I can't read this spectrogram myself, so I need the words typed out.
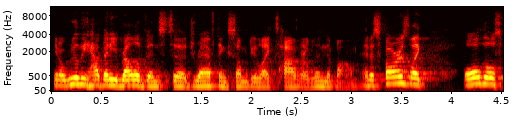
you know, really have any relevance to drafting somebody like Tyler Linderbaum. And as far as like all those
